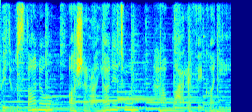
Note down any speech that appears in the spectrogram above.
به دوستان و آشنایانتون هم معرفی کنید.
